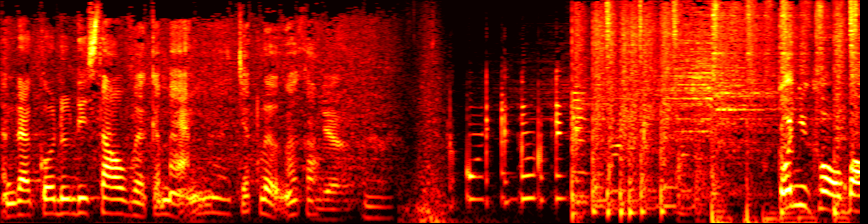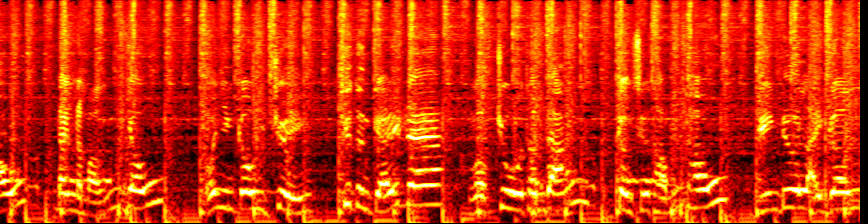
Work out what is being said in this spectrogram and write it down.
thành ra cô đương đi sâu về cái mảng chất lượng đó con Dạ. Có những kho báu đang nằm ẩn giấu. Có những câu chuyện chưa từng kể ra. Ngọt chua thơm đắng cần sự thẩm thấu. Chuyện đưa lại gần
